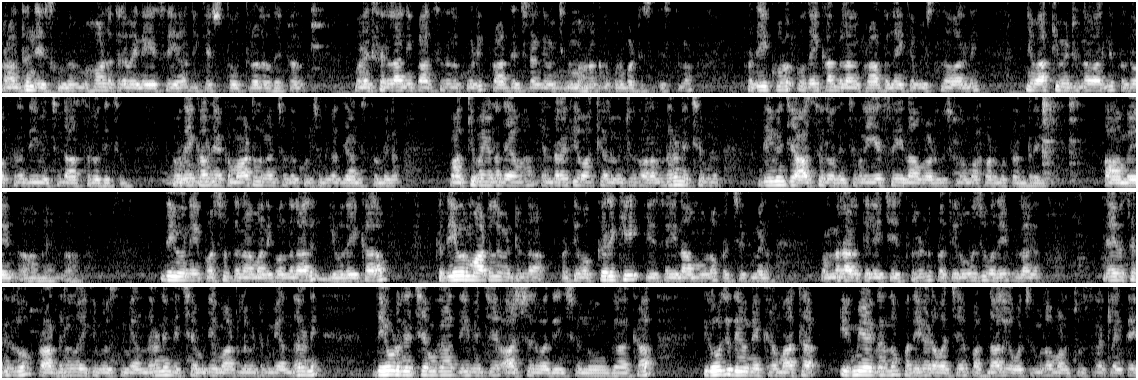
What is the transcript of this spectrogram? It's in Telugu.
ప్రార్థన చేసుకుందాం. మహోన్నతమైన ఏసయ్య నీకే స్తోత్రాలు ఉదయకాలు. మరొకసారిలా నీ పాదశనలు కూడి ప్రార్థించడానికి వచ్చిన మహాకృపను బట్టి శుద్ధిస్తున్నాం ప్రతి ఉదయకాలం ఇలాగ ప్రార్థన ఏకీభవిస్తున్న వారిని నీ వాక్యం వింటున్న వారిని ప్రతి ఒక్కరిని దీవించండి ఆశీర్వదించండి. ఉదయకాలం నీ యొక్క మాటలు మేము చదువుకుంటుండగా ధ్యానిస్తుండగా వాక్యమై ఉన్న దేవ ఎందరైతే వాక్యాలు వింటున్న వారందరూ నిత్యంగా దీవించి ఆశీర్వదించమని ఏసై నామలు అడుగుచున్నాం మా పరమ తండ్రి. Amen amen amen. దేవుని పరిశుద్ధ నామానికి వందనాలు. ఈ ఉదయకాలం ఇక దేవుని మాటలు వింటున్న ప్రతి ఒక్కరికి ఏసై నామంలో ప్రత్యేకమైన వందనాలు తెలియచేస్తున్నాను. ప్రతిరోజు ఉదయం ఇలాగ దైవ సన్నిధిలో ప్రార్థనలో ఏకీభవిస్తుంది మీ అందరినీ నిశ్చయంగా ఈ మాటలు వింటున్న మీ అందరినీ దేవుడు నిశ్చయంగా దీవించి ఆశీర్వదించును గాక ఈరోజు దేవుని యొక్క మాట ఇర్మియా గ్రంథం పదిహేడవ అధ్యాయం పద్నాలుగవ వచనంలో మనం చూసినట్లయితే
